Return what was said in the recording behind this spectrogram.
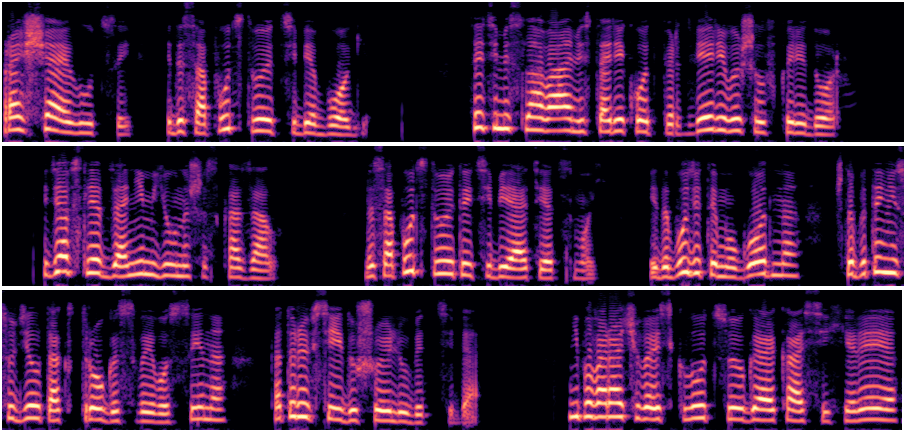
Прощай, Луций, и да сопутствуют тебе боги. С этими словами старик отпер дверь и вышел в коридор. Идя вслед за ним, юноша сказал — да сопутствует и тебе, отец мой, и да будет им угодно, чтобы ты не судил так строго своего сына, который всей душой любит тебя. Не поворачиваясь к Луцию, Гаякаси Хирея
